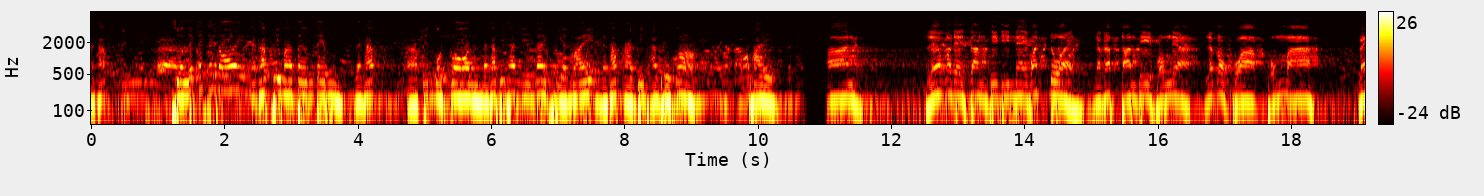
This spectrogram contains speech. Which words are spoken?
นะครับ เป็นส่วนเล็กๆน้อยๆนะครับ ที่มาเติมเต็มนะครับเป็นบทกลอนนะครับที่ท่านเองได้เขียนไว้นะครับ อ่านผิดอ่านถูกก็ขออภัย แล้วก็ได้สร้างที่ดินในวัดด้วยนะครับ ตามที่ผมเนี่ยแล้วก็ฝากผมมา แม่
